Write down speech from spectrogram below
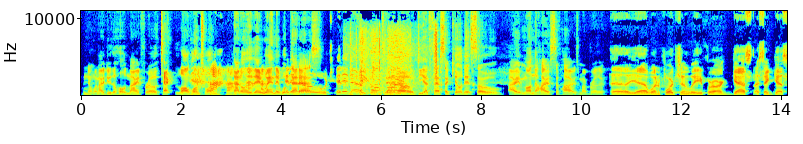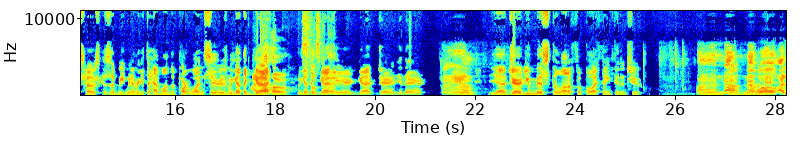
when, when I do the whole nine for zero, Tech Longhorns won. Not only did they win, they whooped that and ass. 10 and 0. He's on 10 and 0 DFS, I killed it. So I am on the highest of highs, my brother. Hell yeah. Well, unfortunately for our guest, I say guest host because we, we never get to have him on the part one series. We got the I gut. know. We This got the gut good. here. Gut, Jared, you there? I am. Yeah, Jared, you missed a lot of football, I think, didn't you? Uh, no, no. Well, I,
